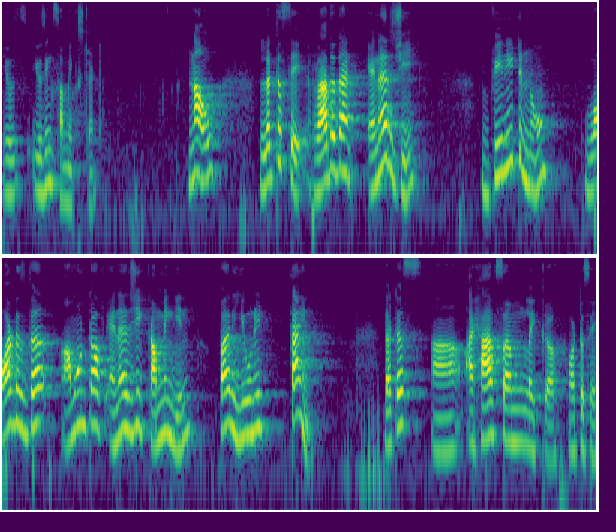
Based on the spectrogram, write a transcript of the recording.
use, using some extent. Now, let us say rather than energy, we need to know what is the amount of energy coming in per unit time. That is uh, I have some like uh, what to say,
